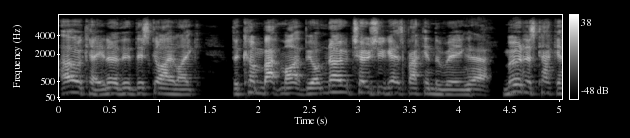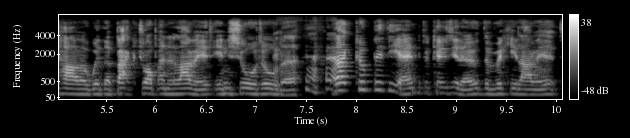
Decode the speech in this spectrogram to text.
oh, okay, no, this guy like the comeback might be on. No, Choshu gets back in the ring, yeah, murders Kakihara with a backdrop and a lariat in short order. that could be the end because you know the Riki Lariat,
